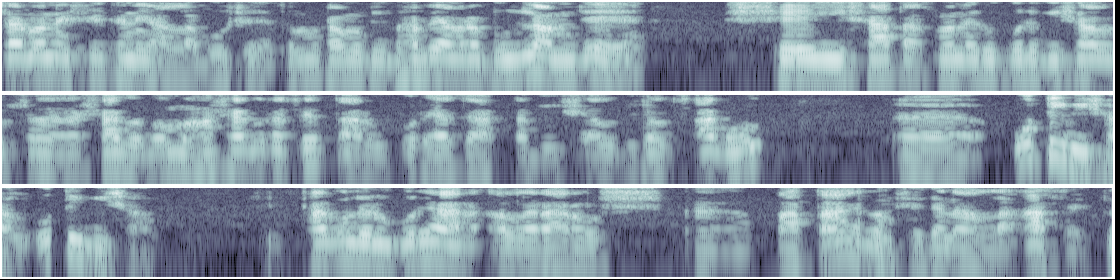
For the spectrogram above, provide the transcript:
তার মানে সেখানে আল্লাহ বসে আছে মোটামুটি ভাবে আমরা বুঝলাম যে সেই সাত আসমানের উপরে বিশাল সাগর বা মহাসাগর আছে, তার উপরে আছে আটটা বিশাল বিশাল ছাগল অতি বিশাল অতি বিশাল। ছাগলের উপরে আর আল্লাহর আরস পাতা এবং সেখানে আল্লাহ আছে। তো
